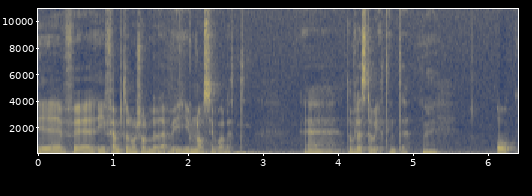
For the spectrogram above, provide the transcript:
I, för I 15 års ålder är vi i gymnasievalet. Eh, De flesta vet inte. Nej. Och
